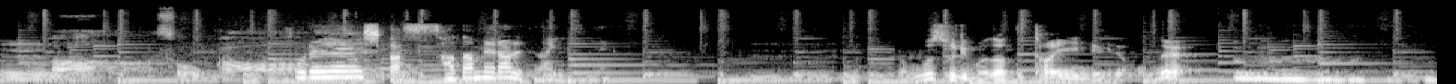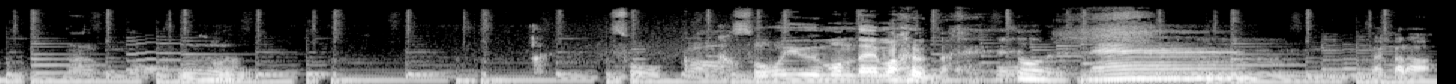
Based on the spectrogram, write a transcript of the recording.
うん。ああ、そうか。それしか定められてないんですね。うん。ムスリムはだって退院歴だもんね。うんうんうんうんうん。なるほど。うん。そうか。そういう問題もあるんだね。そうですね。うんだから、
